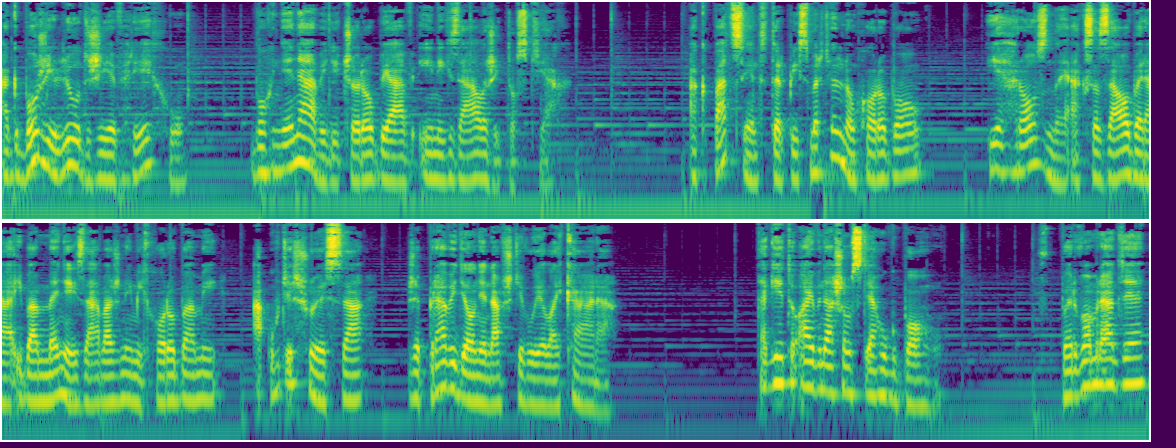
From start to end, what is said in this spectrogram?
Ak Boží ľud žije v hriechu, Boh nenávidí, čo robia v iných záležitostiach. Ak pacient trpí smrteľnou chorobou, je hrozné, ak sa zaoberá iba menej závažnými chorobami a utešuje sa, že pravidelne navštevuje lekára. Tak je to aj v našom vzťahu k Bohu. V prvom rade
